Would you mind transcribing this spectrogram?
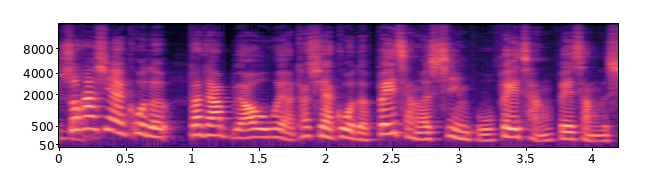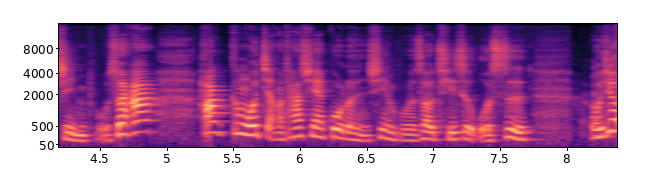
说他现在过得，大家不要误会啊，他现在过得非常的幸福，非常非常的幸福。所以他他跟我讲他现在过得很幸福的时候，其实我是，我就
